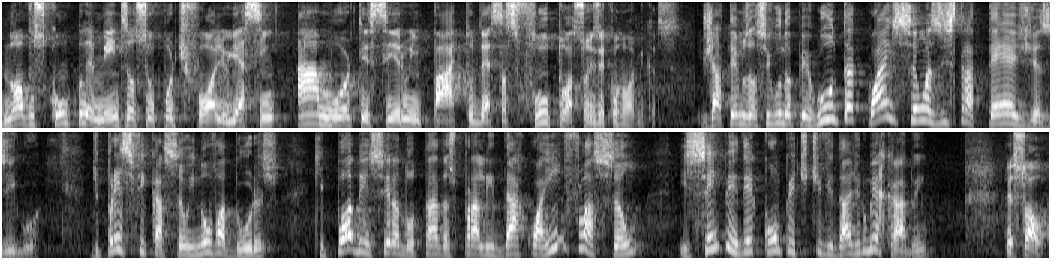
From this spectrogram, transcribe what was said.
novos complementos ao seu portfólio e assim amortecer o impacto dessas flutuações econômicas. Já temos a segunda pergunta: quais são as estratégias, Igor, de precificação inovadoras que podem ser adotadas para lidar com a inflação e sem perder competitividade no mercado, hein? Pessoal,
